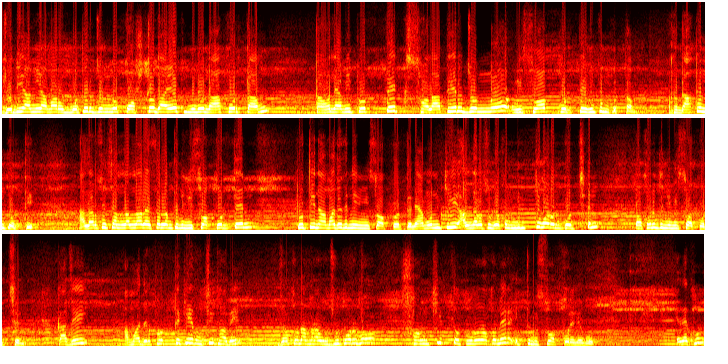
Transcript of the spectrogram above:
যদি আমি আমার উম্মতের জন্য কষ্টদায়ক মনে না করতাম, তাহলে আমি প্রত্যেক সলাতের জন্য মিসওয়াক করতে হুকুম করতাম, অর্থাৎ দাতন করতে। আল্লাহ রসুল সাল্লাহ সাল্লাম তিনি মিসওয়াক করতেন, প্রতি নামাজে তিনি মিসওয়াক করতেন। এমনকি আল্লাহ রসুল যখন মৃত্যুবরণ করছেন, তখনও তিনি মিসওয়াক করছেন। কাজেই আমাদের প্রত্যেকের উচিত হবে, যখন আমরা উজু করব, সংক্ষিপ্ত কোনো রকমের একটু মিসওয়াক করে নেব। এ দেখুন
